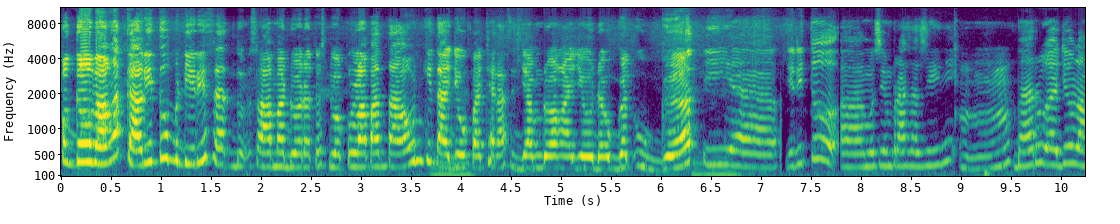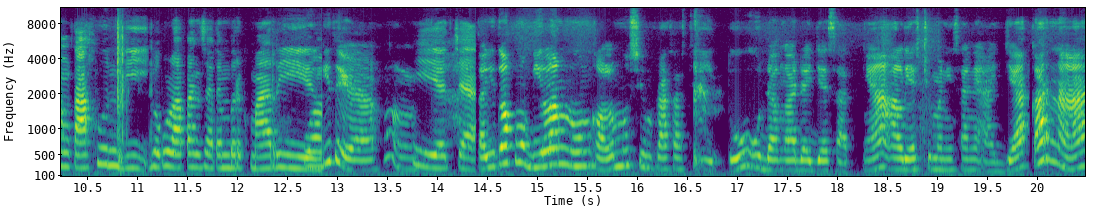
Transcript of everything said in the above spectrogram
pegel banget kali tuh berdiri selama 228 tahun kita aja upacara sejam doang aja udah ugat-ugat Iya. Jadi tuh eh, Museum Prasasti ini Hmm. baru aja ulang tahun di 28 September kemarin. Wah, gitu ya Hmm. Iya, Cak. Tadi tuh aku mau bilang Num kalau Museum Prasasti itu udah nggak ada jasadnya alias cuma nisannya aja karena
